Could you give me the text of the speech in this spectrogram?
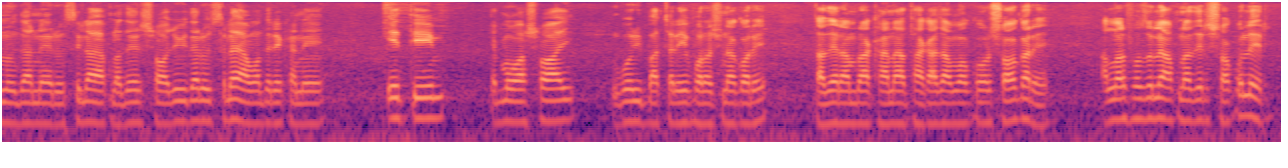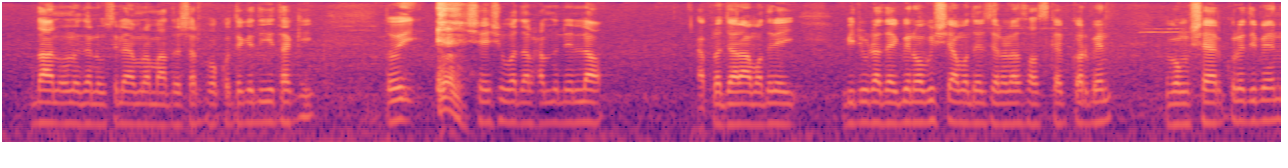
অনুদানের উসিলায়, আপনাদের সহযোগিতার উসিলায় আমাদের এখানে এতিম এবং অসহায় গরিব বাচ্চারা পড়াশোনা করে। তাদের আমরা খানা, থাকা জামাকড় সহকারে আল্লাহর ফজলে আপনাদের সকলের দান অনুদান উসিলায় আমরা মাদ্রাসার পক্ষ থেকে দিয়ে থাকি। তো সেই সুবাদ আলহামদুলিল্লাহ আপনারা যারা আমাদের এই ভিডিওটা দেখবেন, অবশ্যই আমাদের চ্যানেলটা সাবস্ক্রাইব করবেন এবং শেয়ার করে দিবেন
